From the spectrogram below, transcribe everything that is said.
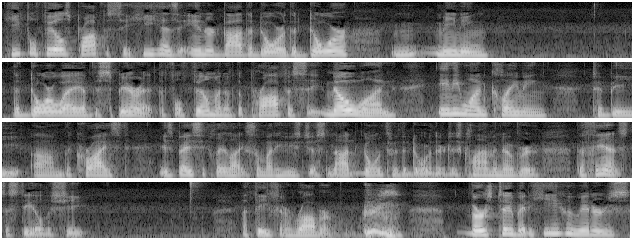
he fulfills prophecy. He has entered by the door. The door, m- meaning the doorway of the Spirit, the fulfillment of the prophecy. No one, anyone claiming to be um, the Christ, is basically like somebody who's just not going through the door. They're just climbing over the fence to steal the sheep. A thief and a robber. Verse 2 But he who enters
